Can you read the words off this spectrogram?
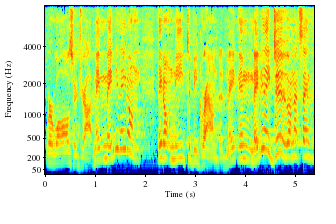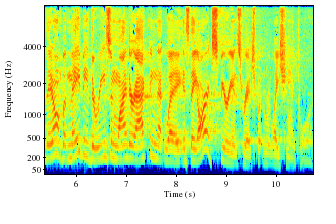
where walls are dropped. Maybe, maybe, they, don't, they don't need to be grounded. Maybe, maybe they do. I'm not saying that they don't, but maybe the reason why they're acting that way is they are experience rich but relationally poor.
